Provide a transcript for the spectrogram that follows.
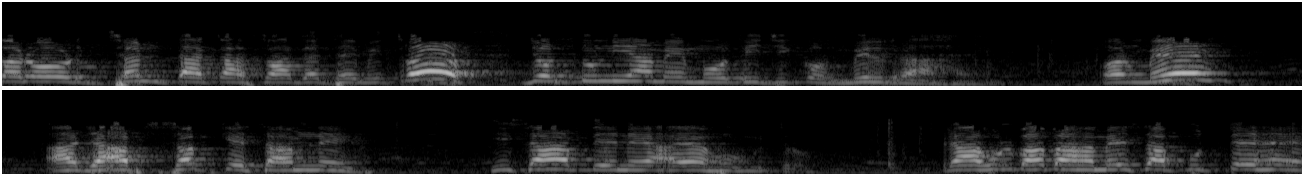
करोड़ जनता का स्वागत है, मित्रों, जो दुनिया में मोदी जी को मिल रहा है। और मैं आज आप सबके सामने हिसाब देने आया हूँ, मित्रों। राहुल बाबा हमेशा पूछते हैं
